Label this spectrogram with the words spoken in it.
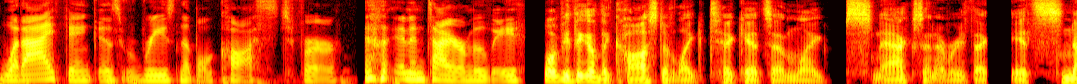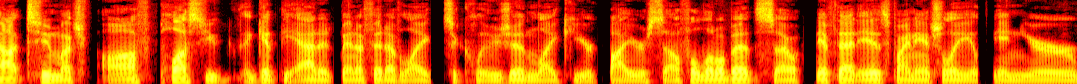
what I think is reasonable cost for an entire movie. Well, if you think of the cost of like tickets and like snacks and everything, it's not too much off. Plus, you get the added benefit of like seclusion, like you're by yourself a little bit. So, if that is financially in your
